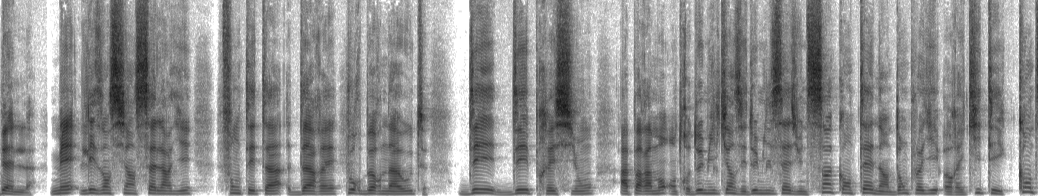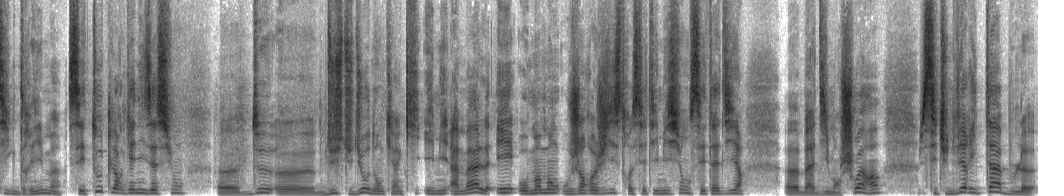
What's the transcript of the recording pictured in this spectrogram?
d'elle. Mais les anciens salariés font état d'arrêt pour burn-out, des dépressions. Apparemment, entre 2015 et 2016, une cinquantaine hein, d'employés auraient quitté Quantic Dream. C'est toute l'organisation euh, euh, du studio donc hein, qui est mis à mal. Et au moment où j'enregistre cette émission, c'est-à-dire euh, bah, dimanche soir, hein, c'est une véritable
